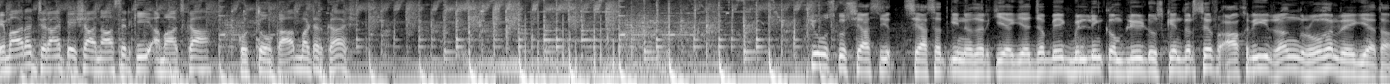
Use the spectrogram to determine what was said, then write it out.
عمارت جرائم پیشہ ناصر کی اماج کا کتوں کا مٹر کشت کیوں اس کو سیاست کی نظر کیا گیا؟ جب ایک بلڈنگ کمپلیٹ اس کے اندر صرف آخری رنگ روغن رہ گیا تھا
